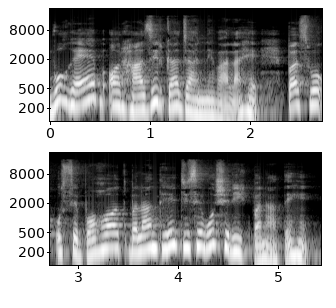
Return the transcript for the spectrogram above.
वो गैब और हाजिर का जानने वाला है। बस वो उससे बहुत बुलंद है जिसे वो शरीक बनाते हैं।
